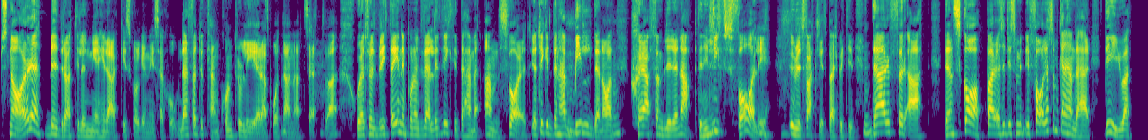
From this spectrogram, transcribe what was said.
snarare bidrar till en mer hierarkisk organisation därför att du kan kontrollera på ett annat sätt. Va? Och jag tror att Britta är inne på något väldigt viktigt, det här med ansvaret. Jag tycker att den här bilden av att chefen blir en app, den är livsfarlig ur ett fackligt perspektiv. Därför att den skapar, alltså det, som, det farliga som kan hända här, det är ju att,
